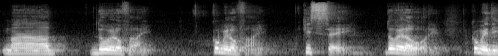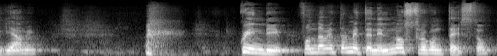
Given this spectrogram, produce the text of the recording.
ma dove lo fai? Come lo fai? Chi sei? Dove lavori? Come ti chiami? Quindi fondamentalmente nel nostro contesto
